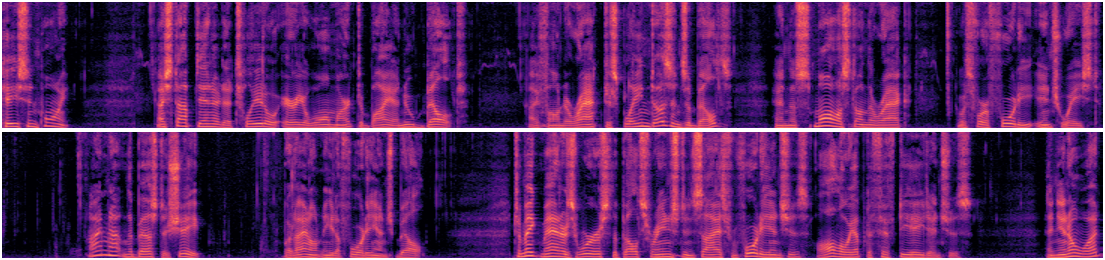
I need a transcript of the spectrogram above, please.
Case in point, I stopped in at a Toledo area Walmart to buy a new belt. I found a rack displaying dozens of belts, and the smallest on the rack was for a 40 inch waist. I'm not in the best of shape, but I don't need a 40 inch belt. To make matters worse, the belts ranged in size from 40 inches all the way up to 58 inches. And you know what?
